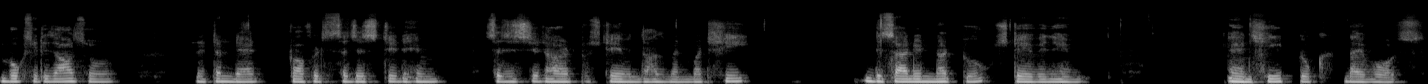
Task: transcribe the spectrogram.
books, it is also written that Prophet suggested him, suggested her to stay with the husband, but she decided not to stay with him and she took divorce.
